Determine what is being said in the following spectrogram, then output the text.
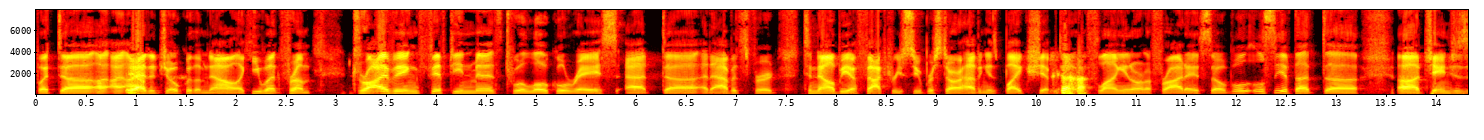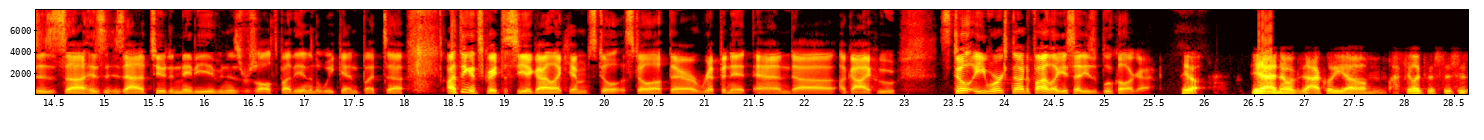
But uh, I, I had a joke with him now. Like he went from driving 15 minutes to a local race at uh, at Abbotsford to now be a factory superstar, having his bike shipped and flying in on a Friday. So we'll we'll see if that uh, changes his his his attitude and maybe even his his results by the end of the weekend. But uh, I think it's great to see a guy like him still still out there ripping it, and uh, a guy who still he works nine to five. Like you said, he's a blue collar guy. Yeah. Yeah, no, exactly. Um, I feel like this is his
